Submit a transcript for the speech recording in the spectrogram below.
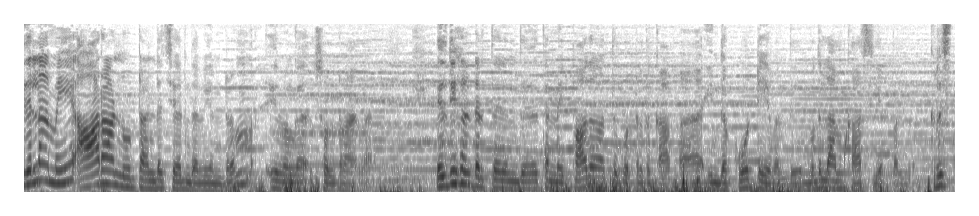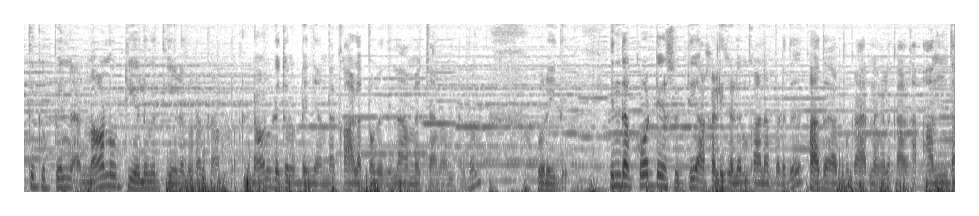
இதெல்லாமே ஆறாம் நூற்றாண்டை சேர்ந்தவை என்றும் இவங்க சொல்கிறாங்க எதிரிகளிடத்திலிருந்து தன்னை பாதுகாத்துக் கொள்றதுக்காக இந்த கோட்டையை வந்து முதலாம் காசியப்பன் கிறிஸ்துக்கு பின் நானூற்றி எழுபத்தி ஏழு தொடக்கம் நானூற்றி தொண்ணூத்தஞ்சு அந்த காலப்பகுதியில் அமைச்சானன்றதும் ஒரு இது. இந்த கோட்டையை சுற்றி அகழிகளும் காணப்படுது பாதுகாப்பு காரணங்களுக்காக அந்த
